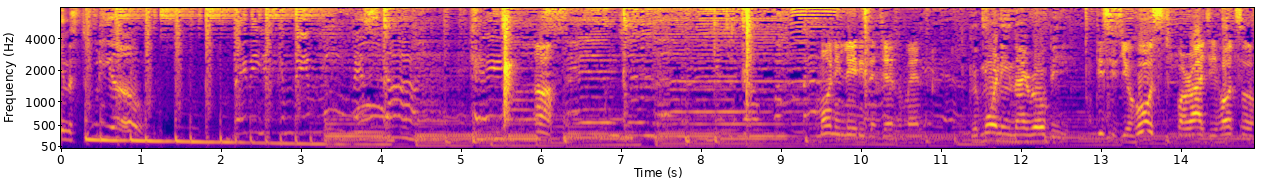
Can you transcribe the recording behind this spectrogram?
in the studio. Ah. Morning, ladies and gentlemen. Good morning, Nairobi. This is your host, Faraji Hotso.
